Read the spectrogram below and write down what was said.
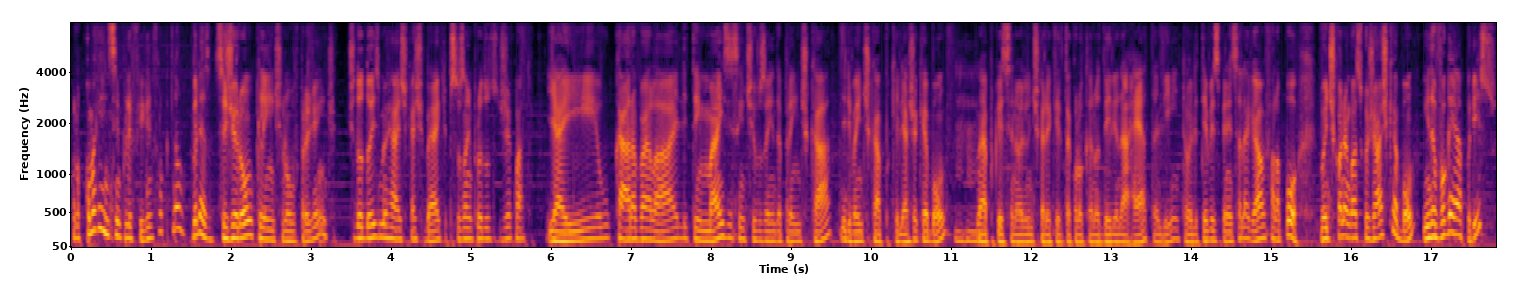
falou, como é que a gente simplifica? Gente falou, não, beleza, você gerou um cliente novo pra gente, te dou dois mil reais de cashback pra você usar em produto do G4. E aí o cara vai lá, ele tem mais incentivos ainda pra indicar. Ele vai indicar porque ele acha que é bom, Uhum. né? Porque senão ele indicaria que ele tá colocando dele na reta ali. Então ele teve a experiência legal e fala, pô, vou indicar um negócio que eu já acho que é bom, ainda vou ganhar por isso?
